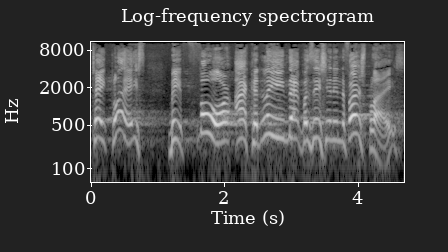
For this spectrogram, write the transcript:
take place before I could leave that position in the first place.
